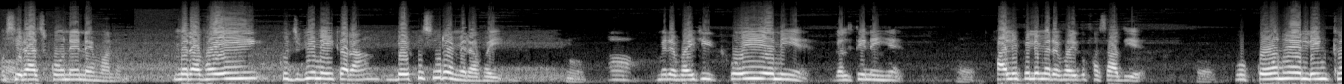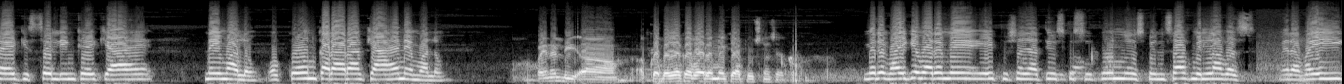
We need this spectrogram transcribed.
वो सिराज कौन है नहीं मालूम। मेरा भाई कुछ भी नहीं करा बेकसूर है मेरा भाई। हाँ। मेरे भाई की कोई ये नहीं है गलती नहीं है। खाली पीली मेरे भाई को फंसा दिए। वो कौन है लिंक है किससे लिंक है क्या है नहीं मालूम। वो कौन करा रहा क्या है नहीं मालूम। फाइनली आपका भैया के बारे में क्या पूछना चाहते हैं? मेरे भाई के बारे में यही पूछना चाहती हूँ उसको सुकून उसको इंसाफ मिलना बस। मेरा भाई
